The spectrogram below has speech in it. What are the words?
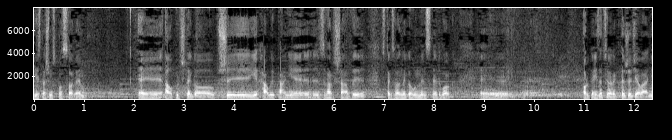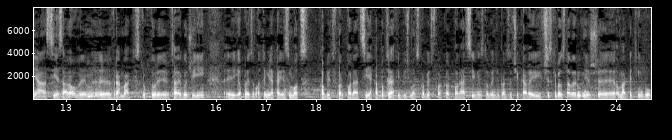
jest naszym sponsorem. A oprócz tego przyjechały panie z Warszawy, z tak zwanego Women's Network. Organizacja o charakterze działania CSR-owym e, w ramach struktury całego GE i opowiedzą o tym, jaka jest moc kobiet w korporacji, jaka potrafi być moc kobiet w korporacji, więc to będzie bardzo ciekawe. I wszystkie pozostałe również e, o marketingu,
